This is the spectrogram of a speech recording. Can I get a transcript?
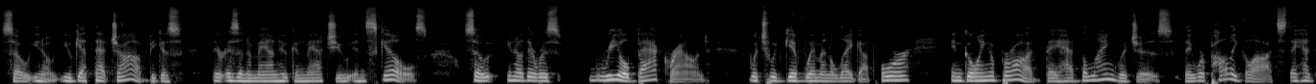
So, you know, you get that job because there isn't a man who can match you in skills. So, you know, there was real background which would give women a leg up. Or in going abroad, they had the languages, they were polyglots, they had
